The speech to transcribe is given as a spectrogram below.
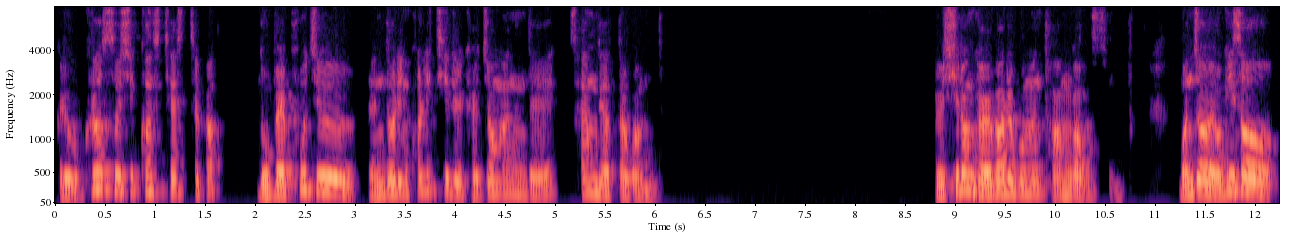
그리고 cross sequence test가 novel pose rendering quality를 결정하는 데 사용되었다고 합니다. 그리고 실험 결과를 보면 다음과 같습니다. 먼저 여기서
